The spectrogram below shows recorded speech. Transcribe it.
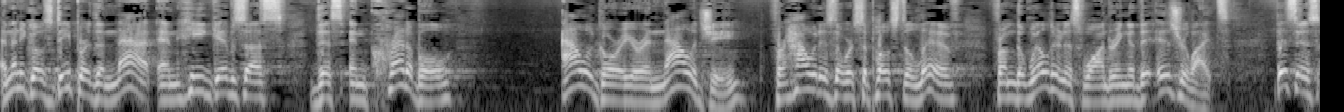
And then He goes deeper than that, and He gives us this incredible allegory or analogy for how it is that we're supposed to live from the wilderness wandering of the Israelites. This is,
